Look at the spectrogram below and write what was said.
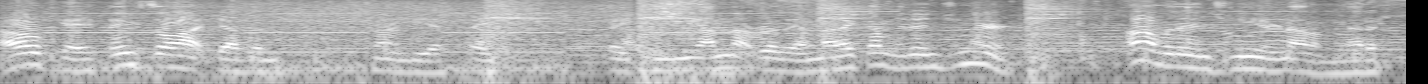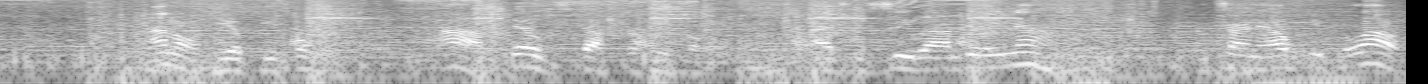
Okay, thanks a lot, Devin. Trying to be a fake fake me. I'm not really a medic. I'm an engineer. I'm an engineer, not a medic. I don't heal people. I build stuff for people. As you see what I'm doing now. I'm trying to help people out.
